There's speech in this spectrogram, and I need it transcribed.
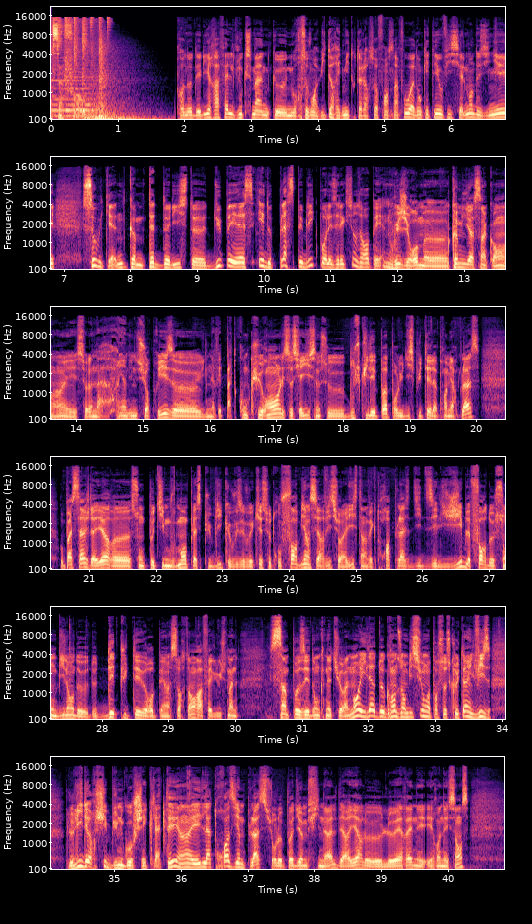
France Info. Renaud Dely, Raphaël Glucksmann, que nous recevons à 8h30 tout à l'heure sur France Info, a donc été officiellement désigné ce week-end comme tête de liste du PS et de place publique pour les élections européennes. Oui, Jérôme, euh, comme il y a cinq ans, hein, et cela n'a rien d'une surprise, euh, il n'avait pas de concurrent, les socialistes ne se bousculaient pas pour lui disputer la première place. Au passage, d'ailleurs, euh, son petit mouvement place publique que vous évoquez se trouve fort bien servi sur la liste, hein, avec trois places dites éligibles. Fort de son bilan de, de député européen sortant, Raphaël Glucksmann s'imposait donc naturellement. Il a de grandes ambitions pour ce scrutin. Il vise le leadership d'une gauche éclatée hein, et la troisième place sur le podium final derrière le, le RN et Renaissance.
